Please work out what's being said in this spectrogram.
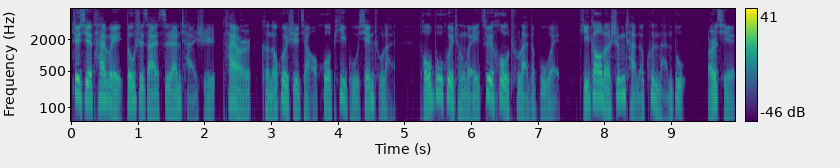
这些胎位都是在自然产时，胎儿可能会是脚或屁股先出来，头部会成为最后出来的部位，提高了生产的困难度。而且，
